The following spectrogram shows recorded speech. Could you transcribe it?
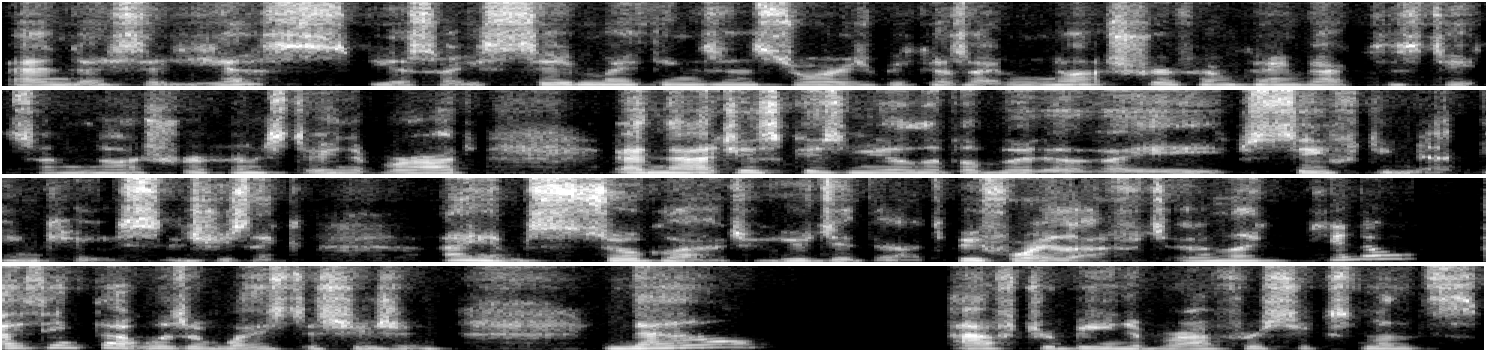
And i said yes yes i saved my things in storage because i'm not sure if i'm coming back to the states. I'm not sure if i'm staying abroad. And that just gives me a little bit of a safety net in case. And she's like i am so glad you did that before i left. And i'm like you know i think that was a wise decision. Now after being abroad for six months,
